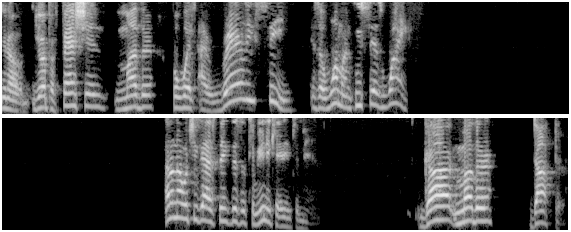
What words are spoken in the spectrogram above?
you know, your profession, mother. But what I rarely see is a woman who says wife. I don't know what you guys think this is communicating to men. God, mother, doctor.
